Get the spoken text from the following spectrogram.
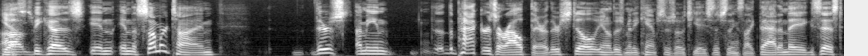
uh, because in in the summertime, there's, I mean, the, the Packers are out there. There's still, you know, there's mini camps, there's OTAs, there's things like that, and they exist.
